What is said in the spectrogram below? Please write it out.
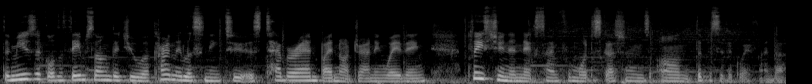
The music or the theme song that you are currently listening to is Tabaran by Not Drowning Waving. Please tune in next time for more discussions on the Pacific Wayfinder.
